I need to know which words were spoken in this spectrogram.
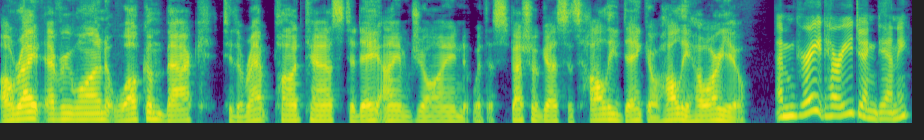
All right, everyone, welcome back to the Ramp Podcast. Today I am joined with a special guest. It's Holly Danko. Holly, how are you? I'm great. How are you doing, Danny?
